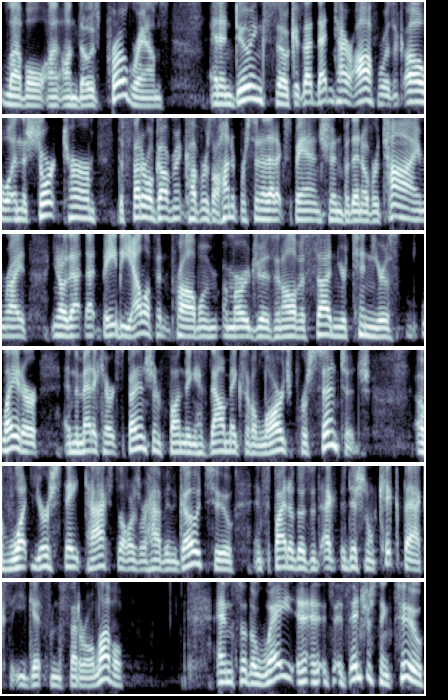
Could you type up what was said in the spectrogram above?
level on, on those programs. And in doing so, because that, that entire offer was like, oh, well, in the short term, the federal government covers 100% of that expansion. But then over time, right, you know, that, that baby elephant problem emerges. And all of a sudden, you're 10 years later, and the Medicare expansion funding has now makes up a large percentage of what your state tax dollars are having to go to, in spite of those additional kickbacks that you get from the federal level. And so the way it's, it's interesting too,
